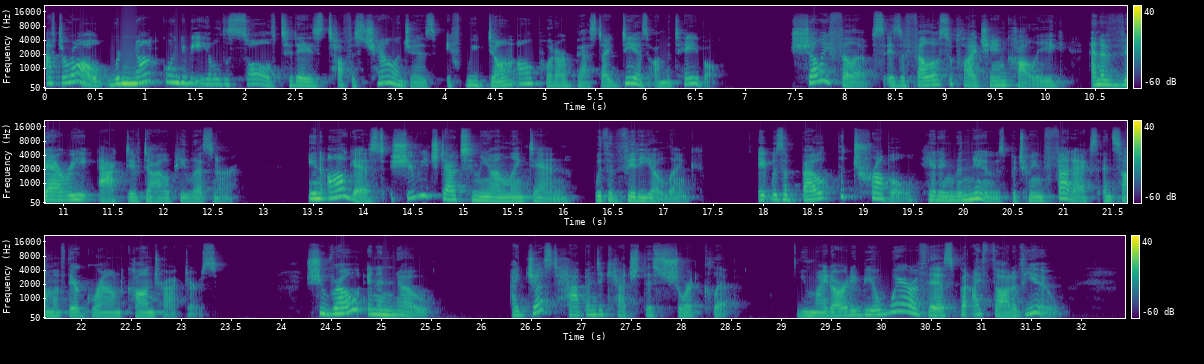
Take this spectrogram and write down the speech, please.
After all, we're not going to be able to solve today's toughest challenges if we don't all put our best ideas on the table. Shelley Phillips is a fellow supply chain colleague and a very active Dial P listener. In August, she reached out to me on LinkedIn with a video link. It was about the trouble hitting the news between FedEx and some of their ground contractors. She wrote in a note I just happened to catch this short clip. You might already be aware of this, but I thought of you.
